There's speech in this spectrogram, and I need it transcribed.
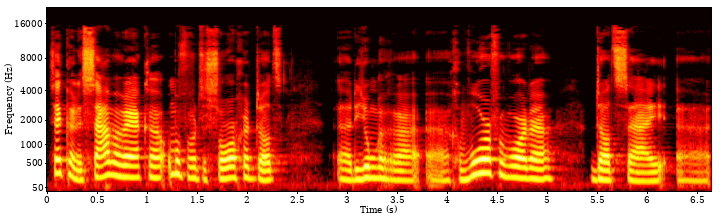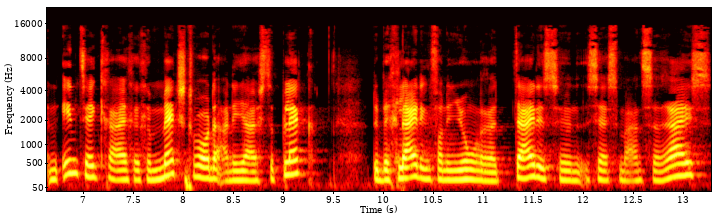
Zij kunnen samenwerken om ervoor te zorgen dat uh, de jongeren uh, geworven worden, dat zij uh, een intake krijgen, gematcht worden aan de juiste plek. De begeleiding van de jongeren tijdens hun zesmaandse reis.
